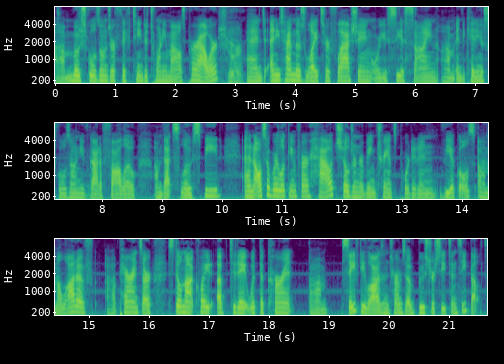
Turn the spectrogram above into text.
Um, most school zones are 15 to 20 miles per hour. Sure. And anytime those lights are flashing or you see a sign um, indicating a school zone, you've got to follow um, that slow speed. And also, we're looking for how children are being transported in vehicles. Um, a lot of uh, parents are still not quite up to date with the current um, safety laws in terms of booster seats and seatbelts.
